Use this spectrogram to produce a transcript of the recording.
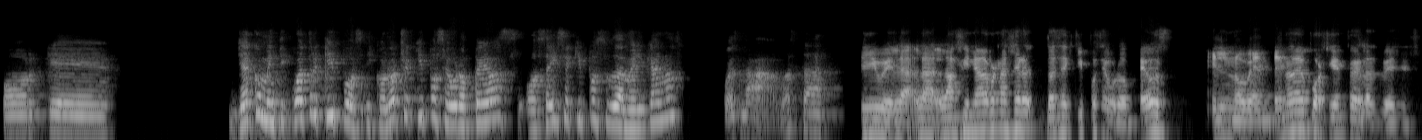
Porque ya con 24 equipos y con 8 equipos europeos o 6 equipos sudamericanos, pues nada, va a estar. Sí, güey, la, la, la, final van a ser dos equipos europeos el 99% de las veces.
